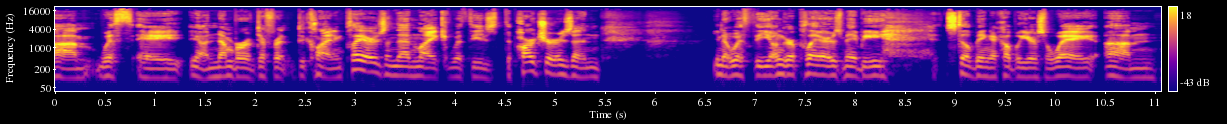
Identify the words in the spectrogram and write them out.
Um, with a you know, number of different declining players, and then like with these departures, and you know, with the younger players maybe still being a couple years away, um,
